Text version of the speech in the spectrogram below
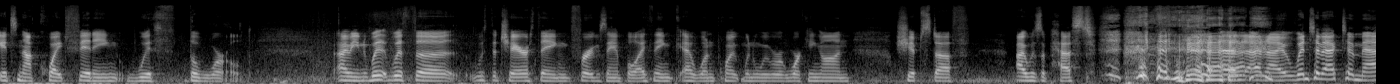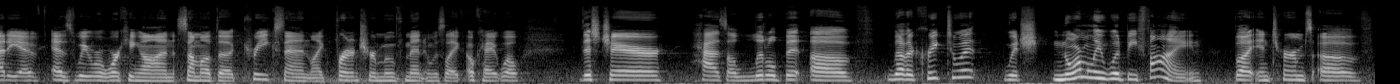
it's not quite fitting with the world. I mean, with, with the with the chair thing, for example, I think at one point when we were working on ship stuff, I was a pest, and, and I went back to Maddie as, as we were working on some of the creaks and like furniture movement. It was like, okay, well, this chair has a little bit of leather creak to it, which normally would be fine, but in terms of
